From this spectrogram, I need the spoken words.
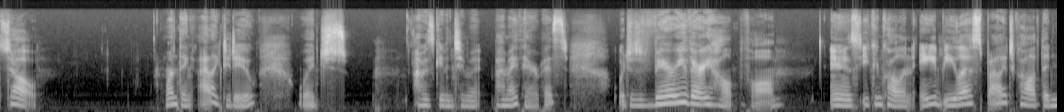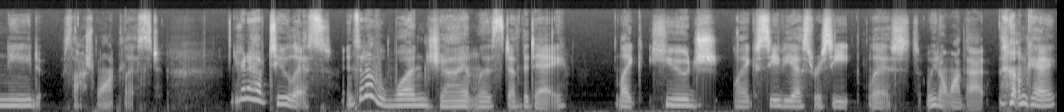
So, one thing I like to do, which I was given to me by my therapist, which is very, very helpful, is you can call an A B list, but I like to call it the need slash want list you're to have two lists instead of one giant list of the day, like huge, like CVS receipt list. We don't want that. okay.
